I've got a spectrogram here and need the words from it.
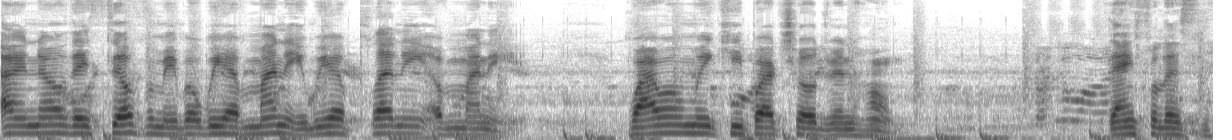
I know they steal from me, but we have money. We have plenty of money. Why won't we keep our children home? Start the line. Thanks for listening.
